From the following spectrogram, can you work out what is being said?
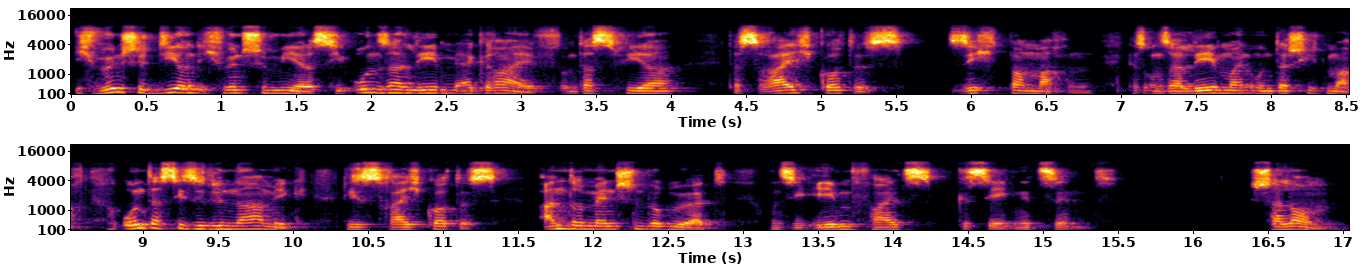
ich wünsche dir und ich wünsche mir, dass sie unser Leben ergreift und dass wir das Reich Gottes sichtbar machen, dass unser Leben einen Unterschied macht und dass diese Dynamik, dieses Reich Gottes andere Menschen berührt und sie ebenfalls gesegnet sind. Shalom.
